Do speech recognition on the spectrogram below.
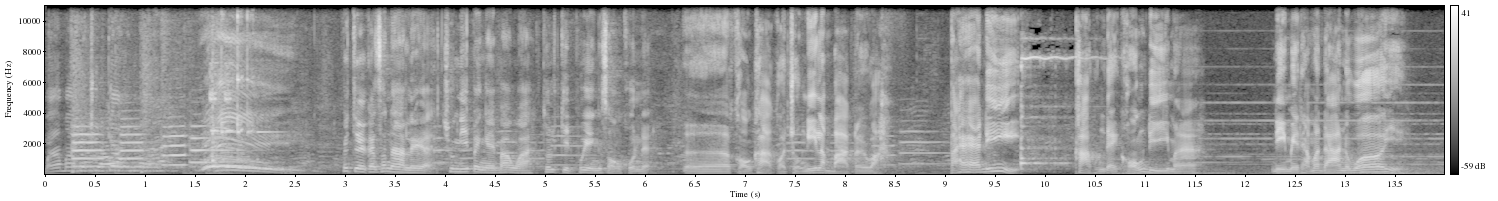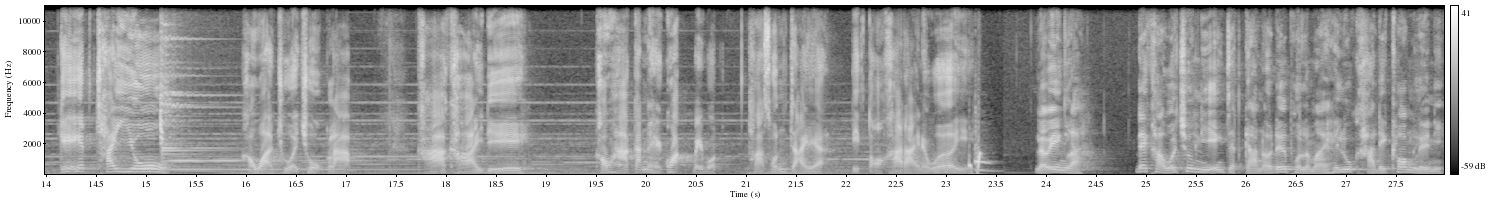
มามามาชนแก้วกันหน่อยเฮ้ยไม่เจอกันสนานเลยอะช่วงนี้เป็นไงบ้างวะ ธุรกิจพวกเองสองคนเนี่ยเออของข้าก็ช่วงนี้ลำบากเลยว่ะ แต่นี่ข้าเพิ่งได้ของดีมา นี่ไม่ธรรมดานะเว้ย เกตชัยโย เขาว่าช่วยโชคลาภขาขายดี เขาหากันให้ควักไปหมด ถ้าสนใจอะติดต่อข้าได้นะเว้ย แล้วเองล่ะ ได้ข่าวว่าช่วงนี้เองจัดการออเดอร์ผลไม้ให้ลูกค้าได้คล่องเลยนี่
